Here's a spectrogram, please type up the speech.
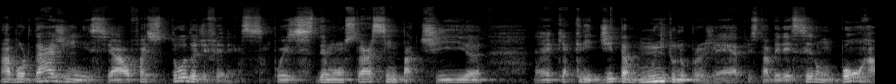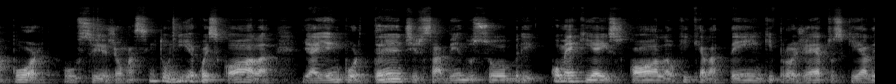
A abordagem inicial faz toda a diferença, pois demonstrar simpatia, né, que acredita muito no projeto, estabelecer um bom rapport, ou seja, uma sintonia com a escola, e aí é importante sabendo sobre como é que é a escola, o que, que ela tem, que projetos que ela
